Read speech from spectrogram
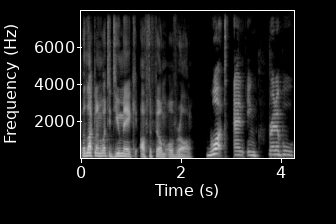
But Lachlan, what did you make of the film overall? What an incredible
